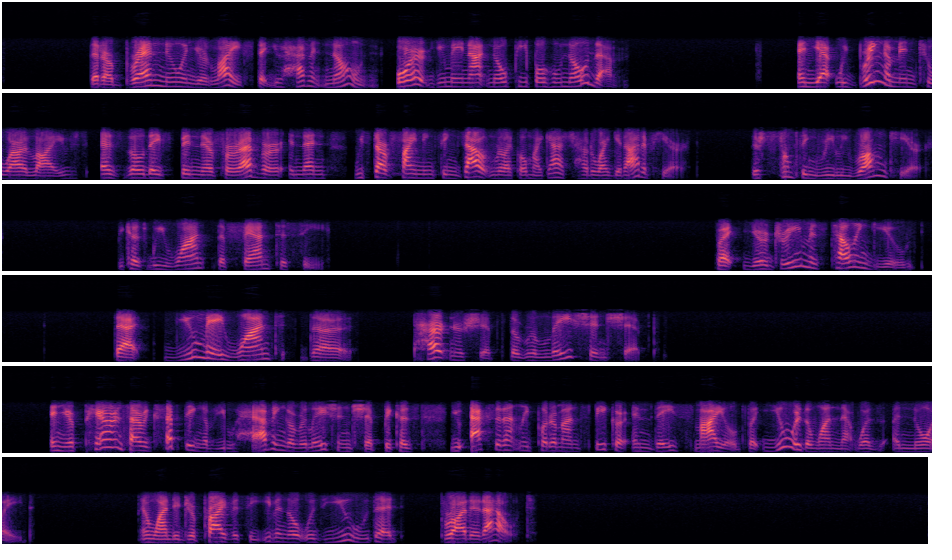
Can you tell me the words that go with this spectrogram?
that are brand new in your life that you haven't known, or you may not know people who know them. And yet we bring them into our lives as though they've been there forever, and then we start finding things out, and we're like, oh my gosh, how do I get out of here? There's something really wrong here because we want the fantasy. But your dream is telling you that you may want the partnership, the relationship, and your parents are accepting of you having a relationship because you accidentally put them on speaker and they smiled, but you were the one that was annoyed and wanted your privacy, even though it was you that brought it out.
